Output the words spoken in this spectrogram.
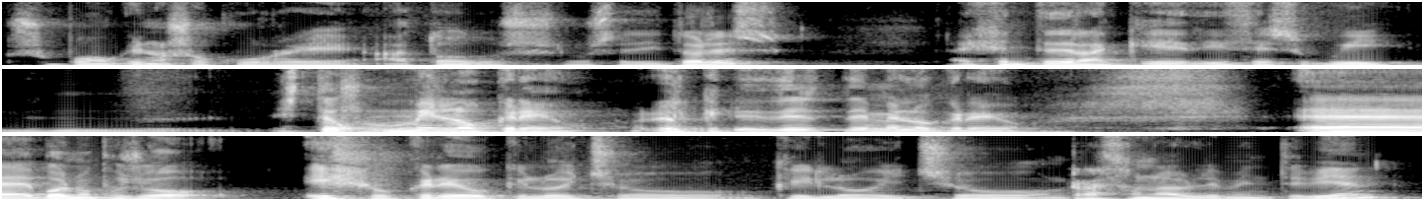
Supongo que nos ocurre a todos los editores. Hay gente de la que dices, uy, este supuesto. me lo creo. El que dice este me lo creo. Eh, bueno, pues yo eso creo que lo he hecho, que lo he hecho razonablemente bien.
